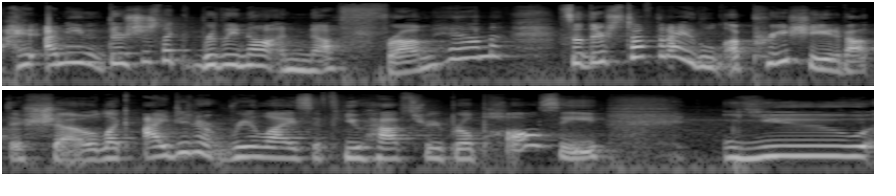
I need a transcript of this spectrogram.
I, I, mean, there's just like really not enough from him. So there's stuff that I appreciate about this show. Like I didn't realize if you have cerebral palsy, you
